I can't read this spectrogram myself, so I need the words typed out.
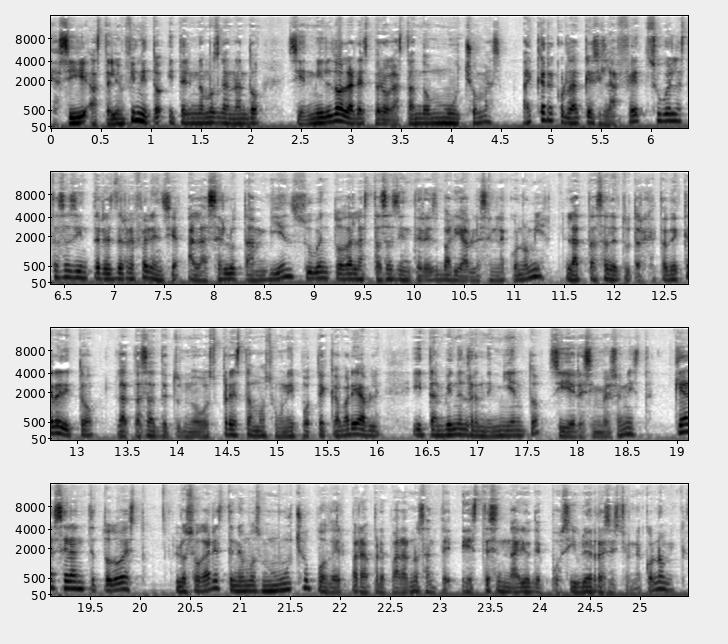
y así hasta el infinito y terminamos ganando 100 mil dólares pero gastando mucho más. Hay que recordar que si la Fed sube las tasas de interés de referencia, al hacerlo también suben todas las tasas de interés variables en la economía. La tasa de tu tarjeta de crédito, la tasa de tus nuevos préstamos una hipoteca variable y también el rendimiento si eres inversionista. ¿Qué hacer ante todo esto? Los hogares tenemos mucho poder para prepararnos ante este escenario de posible recesión económica.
